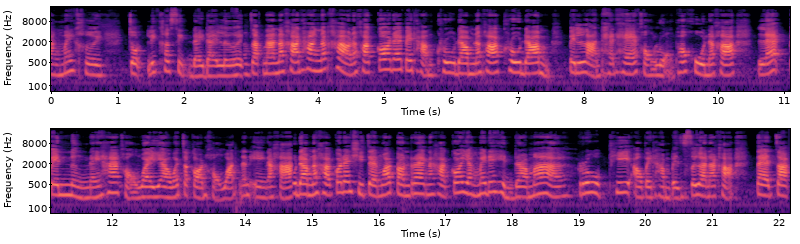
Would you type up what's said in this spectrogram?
ยังไม่เคย จดลิขสิทธิ์ใด ๆ เลย หลังจากนั้นนะคะทางนักข่าวนะคะก็ได้ไปถามครูดำนะคะ ครูดำเป็นหลานแท้ๆของหลวงพ่อคูณนะคะ และเป็นหนึ่งในห้าของวัยยาวัจกรของวัดนั่นเองนะคะ ครูดำนะคะก็ได้ชี้แจงว่าตอนแรกนะคะ ก็ยังไม่ได้เห็นดราม่ารูปที่เอาไปทำเป็นเสื้อนะคะ แต่จาก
